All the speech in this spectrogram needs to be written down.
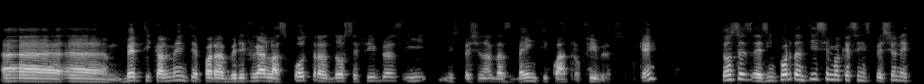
ah, ah, verticalmente para verificar las otras 12 fibras y inspeccionar las 24 fibras. ¿ok? Entonces, es importantísimo que se inspeccione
